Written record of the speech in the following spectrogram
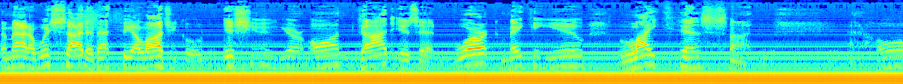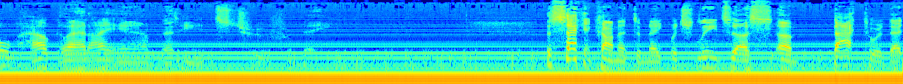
No matter which side of that theological issue you're on, God is at work making you like his son. And oh, how glad I am that he's true for me. The second comment to make, which leads us uh, back toward that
